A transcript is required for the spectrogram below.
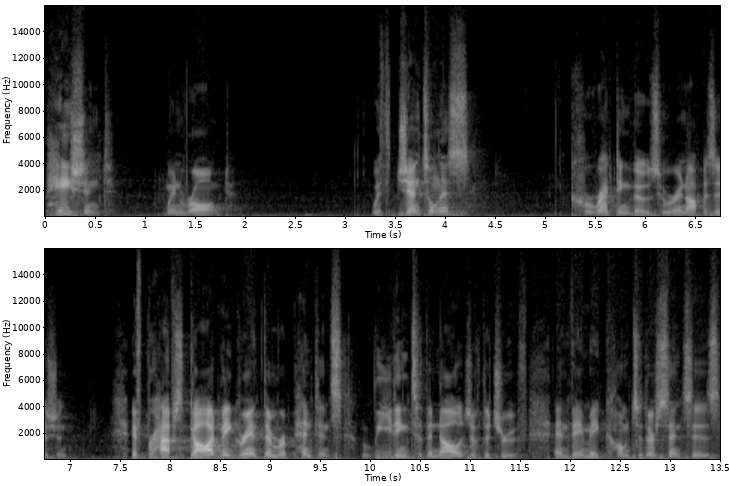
patient when wronged, with gentleness, correcting those who are in opposition. If perhaps God may grant them repentance, leading to the knowledge of the truth, and they may come to their senses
